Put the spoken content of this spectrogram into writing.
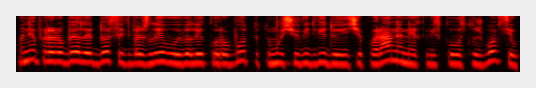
Вони проробили досить важливу і велику роботу, тому що відвідуючи поранених військовослужбовців,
